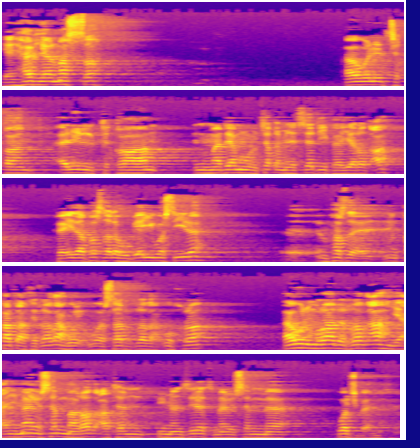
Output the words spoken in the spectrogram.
يعني هل هي المصة؟ أو الالتقام الالتقام أنه ما دام ملتقم من الثدي فهي رضعة فإذا فصله بأي وسيلة انفصل انقطعت الرضعة وصار رضعة أخرى. أو المراد الرضعة يعني ما يسمى رضعة بمنزلة ما يسمى وجبة مثلا.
